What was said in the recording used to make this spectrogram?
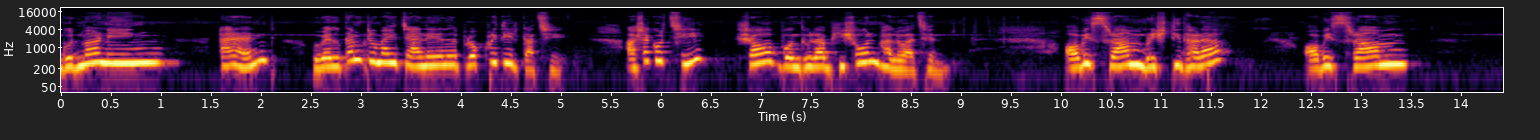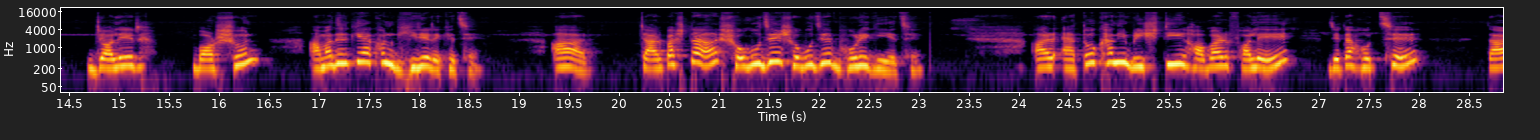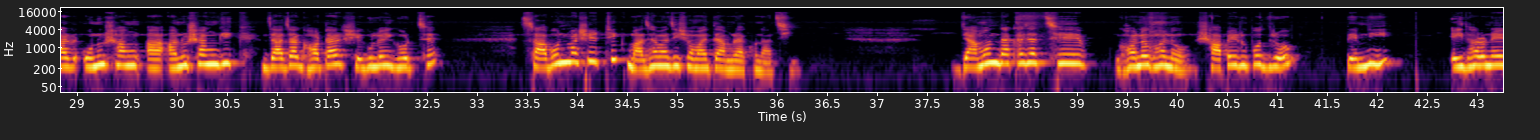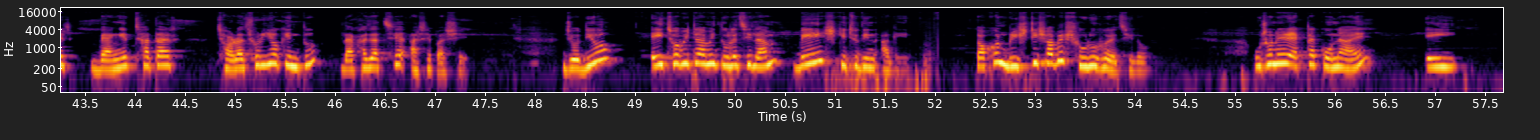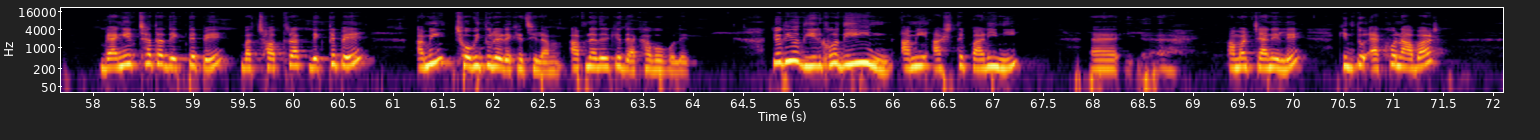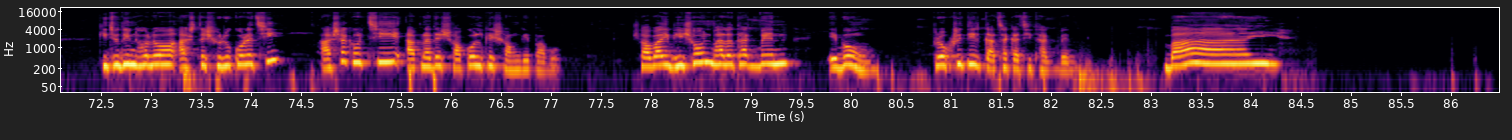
Good morning and welcome to my channel প্রকৃতির কাছে আশা করছি সব বন্ধুরা ভীষণ ভালো আছেন। অবিশ্রাম বৃষ্টিধারা, অবিশ্রাম জলের বর্ষণ আমাদেরকে এখন ঘিরে রেখেছে। আর চারপাশটা সবুজে সবুজে ভরে গিয়েছে। আর এতখানি বৃষ্টি হবার ফলে যেটা হচ্ছে তার অনুষাং আনুষাঙ্গিক যা যা ঘটার সেগুলোই ঘটছে। শ্রাবণ মাসের ঠিক মাঝামাঝি সময়তে আমরা এখন আছি। যেমন দেখা যাচ্ছে ঘন ঘন সাপের উপদ্রব, তেমনি এই ধরনের ব্যাঙের ছাতার ছড়াছড়িও কিন্তু দেখা যাচ্ছে আশেপাশে। যদিও এই ছবিটা আমি তুলেছিলাম বেশ কিছুদিন আগে। তখন বৃষ্টি সবে শুরু হয়েছিল। উঠোনের একটা কোনায় এই ব্যাঙের ছাতা দেখতে পেয়ে বা ছত্রাক দেখতে পেয়ে আমি ছবি তুলে রেখেছিলাম আপনাদেরকে দেখাবো বলে। যদিও দীর্ঘদিন আমি আসতে পারিনি আমার চ্যানেলে, কিন্তু এখন আবার কিছুদিন হলো আসতে শুরু করেছি। আশা করছি আপনাদের সকলকে সঙ্গে পাবো। সবাই ভীষণ ভালো থাকবেন এবং প্রকৃতির কাছাকাছি থাকবেন। বাই!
